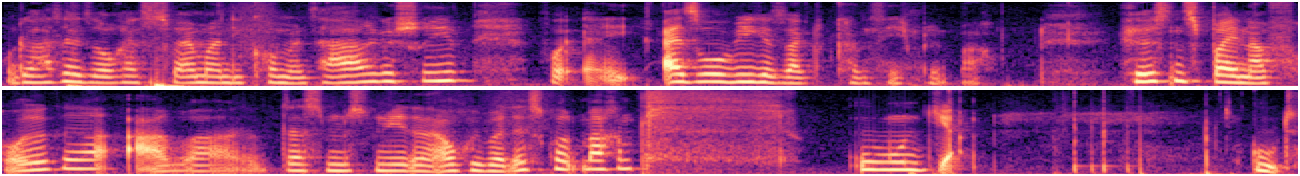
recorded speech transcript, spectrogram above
Und du hast jetzt auch erst zweimal in die Kommentare geschrieben. Also, wie gesagt, du kannst nicht mitmachen. Höchstens bei einer Folge, aber das müssen wir dann auch über Discord machen. Und ja. Gut.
